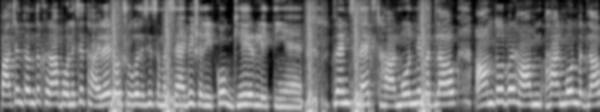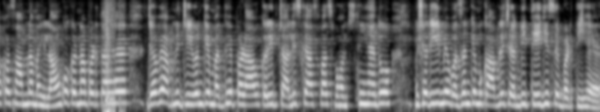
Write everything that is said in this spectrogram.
पाचन तंत्र खराब होने से थायराइड और शुगर जैसी समस्याएँ भी शरीर को घेर लेती हैं। फ्रेंड्स नेक्स्ट हार्मोन में बदलाव। आमतौर पर हार्मोन बदलाव का सामना महिलाओं को करना पड़ता है। जब वे अपने जीवन के मध्य पड़ाव करीब 40 के आसपास पहुँचती हैं तो शरीर में वज़न के मुकाबले चर्बी तेज़ी से बढ़ती है।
